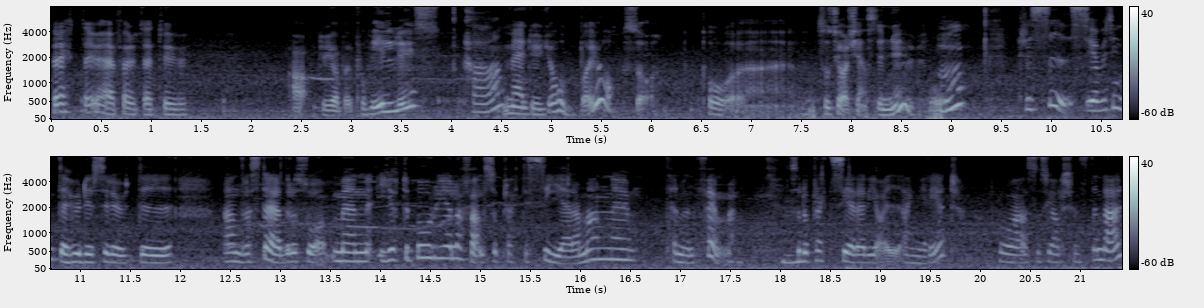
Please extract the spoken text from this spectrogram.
berättade ju här förut att du, ja, du jobbar på Willys Ja. men du jobbar ju också på eh, socialtjänsten nu. Mm, precis. Jag vet inte hur det ser ut i andra städer och så. Men i Göteborg i alla fall så praktiserar man eh, termin fem. Så då praktiserade jag i Angered på socialtjänsten där.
